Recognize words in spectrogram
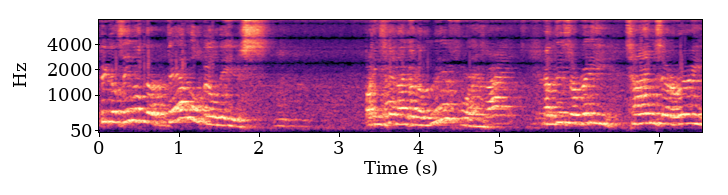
Because even the devil believes, but he's not going to live for right. Now these are really times that are very,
